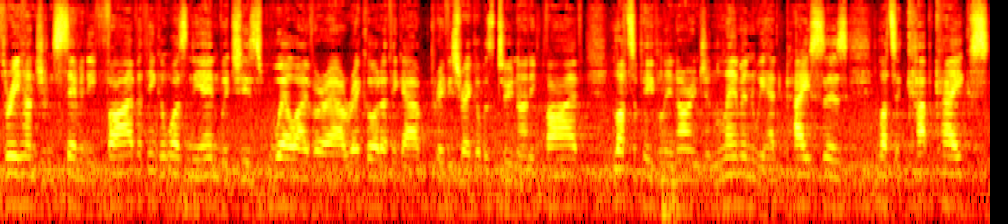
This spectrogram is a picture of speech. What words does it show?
375, I think it was in the end, which is well over our record. I think our previous record was 295. Lots of people in orange and lemon. We had paces, lots of cupcakes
